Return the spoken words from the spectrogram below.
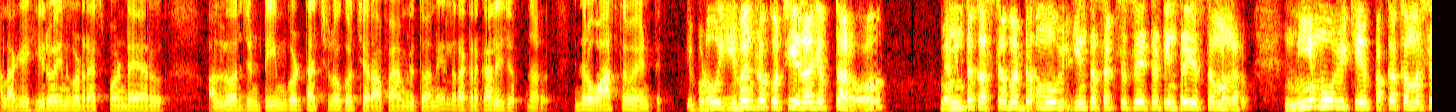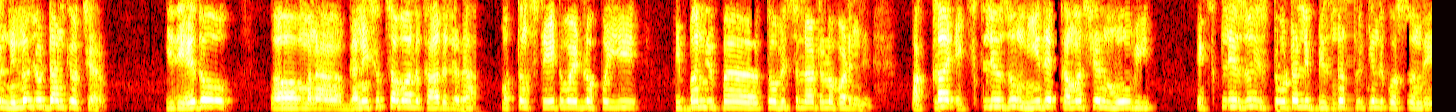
అలాగే హీరోయిన్ కూడా రెస్పాండ్ అయ్యారు. అల్లు అర్జున్ టీం కూడా టచ్లోకి వచ్చారు ఆ ఫ్యామిలీతో అని రకరకాలుగా చెప్తున్నారు. ఇందులో వాస్తవం ఏంటి? ఇప్పుడు ఈవెంట్లోకి వచ్చి ఎలా చెప్తారో మేము ఇంత కష్టపడ్డాం మూవీకి ఇంత సక్సెస్ అయ్యేటట్టు ఇంత చేస్తామన్నారు. నీ మూవీకి పక్క కమర్షియల్ నిన్ను చూడడానికి వచ్చారు. ఇది ఏదో మన గణేష్ ఉత్సవాలు కాదు కదా. మొత్తం స్టేట్ వైడ్లో పోయి ఇబ్బంది తోబిసులాటలో పడింది. పక్కా ఎక్స్క్లూజివ్ నీదే commercial movie exclusive totally business కిందకి వస్తుంది.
